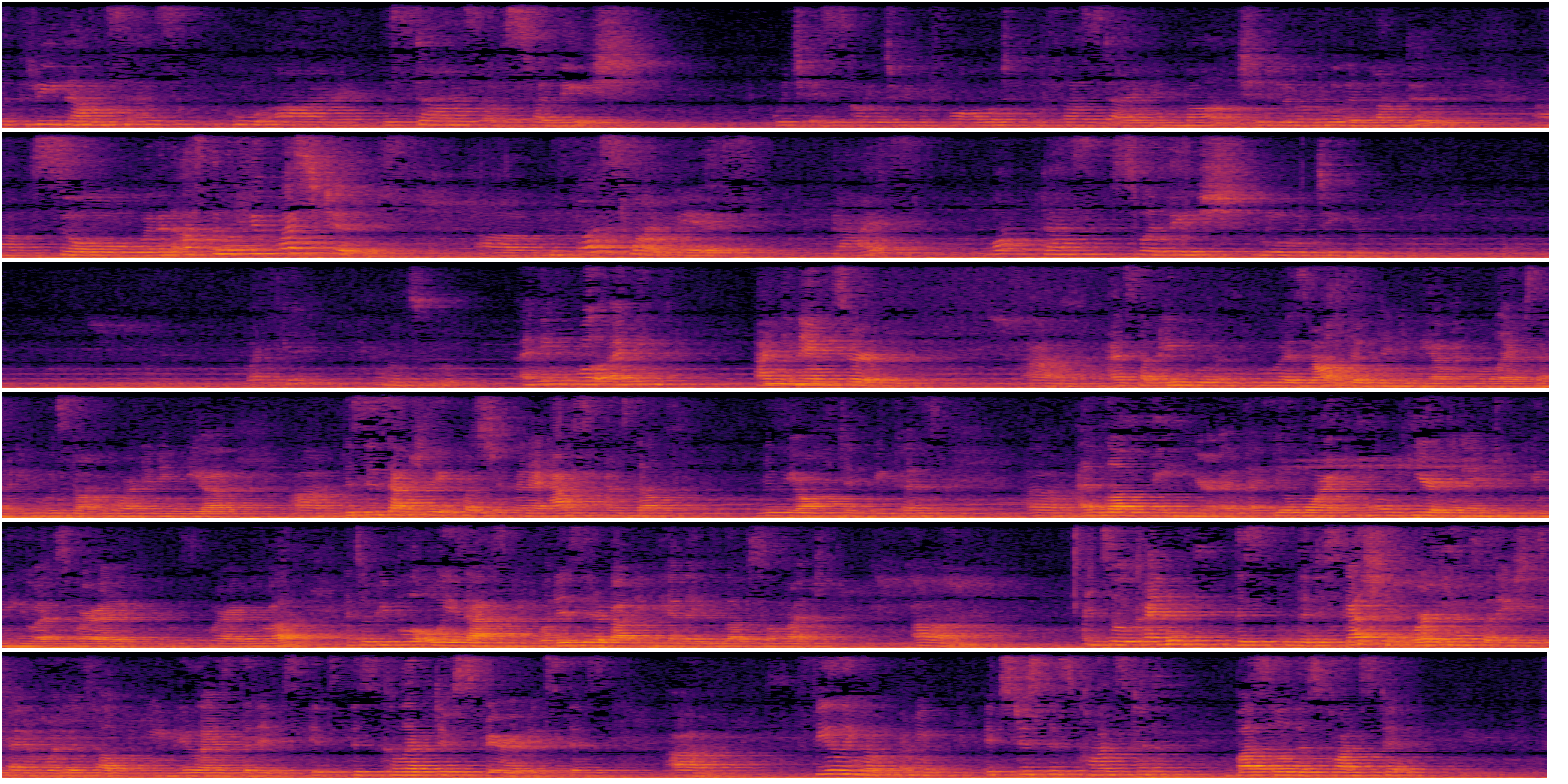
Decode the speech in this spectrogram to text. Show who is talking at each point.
Speaker 1: the three dancers who are the stars of Swadesh, which is going to be performed for the first time in March in Liverpool and London. Um, so we're going to ask them a few questions. Um, the first one is, guys, what does Swadesh mean to you? Roughly?
Speaker 2: I think, well, I think I can answer um, as somebody who, who has not lived in India my whole life, somebody who was not born in India. Um, this is actually a question that I ask myself really often because um, I love being here. I, I, feel more at home here than I do in the U.S. where I where I grew up. And so people always ask me, "What is it about India that you love so much?" Um, and so kind of this, the discussion, working on Swadeshi is kind of what has helped me realize that it's, it's this collective spirit, it's this um, feeling of, I mean, it's just this constant bustle, this constant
